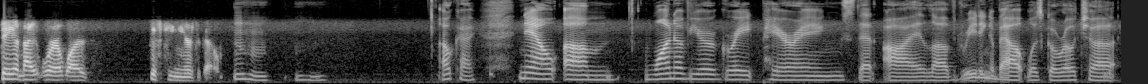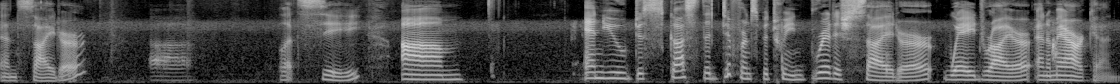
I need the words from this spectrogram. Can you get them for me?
day and night where it was 15 years ago. Mm-hmm. Mm-hmm. Okay. Now, um, one of your great pairings that I loved reading about was Garrotxa and cider. Uh, let's see. Um, and you discuss the difference between British cider, way drier, and American.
